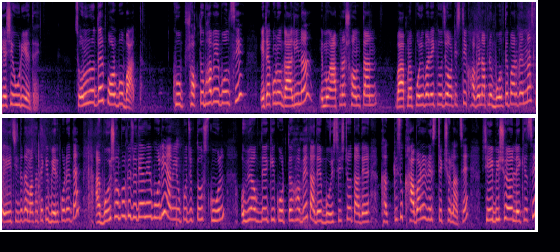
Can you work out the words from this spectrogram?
হেসে উড়িয়ে দেয়। সো অনুরোধের পর্ব বাদ। খুব শক্তভাবেই বলছি, এটা কোনো গালি না, এবং আপনার সন্তান বা আপনার পরিবারে কেউ যে অটিস্টিক হবে না আপনি বলতে পারবেন না। সো এই চিন্তাটা মাথা থেকে বের করে দেন। আর বই সম্পর্কে যদি আমি বলি, আমি উপযুক্ত স্কুল অভিভাবকদের কি করতে হবে, তাদের বৈশিষ্ট্য, তাদের কিছু খাবারের রেস্ট্রিকশন আছে, সেই বিষয়ে লিখেছি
